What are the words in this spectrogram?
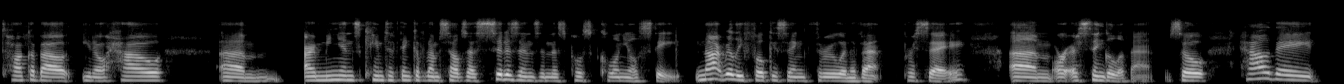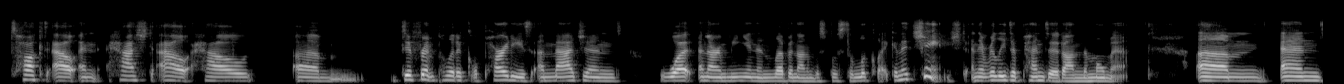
talk about you know how um, Armenians came to think of themselves as citizens in this post colonial state, not really focusing through an event per se um, or a single event. So, how they talked out and hashed out how um, different political parties imagined what an Armenian in Lebanon was supposed to look like. And it changed, and it really depended on the moment. Um, and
